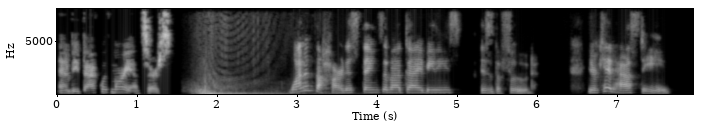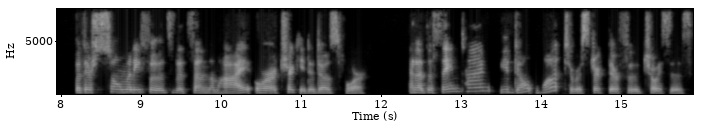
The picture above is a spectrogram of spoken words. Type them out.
and be back with more answers. One of the hardest things about diabetes is the food. Your kid has to eat. But there's so many foods that send them high or are tricky to dose for. And at the same time, you don't want to restrict their food choices.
